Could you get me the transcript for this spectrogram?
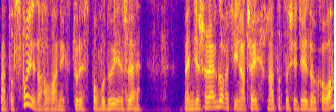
na to swoje zachowanie, które spowoduje, że będziesz reagować inaczej na to, co się dzieje dookoła,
